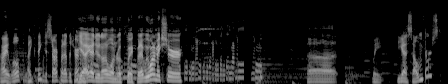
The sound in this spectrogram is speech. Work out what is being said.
All right. Well, I think just start up another turn. Yeah, I gotta do another one real quick, but we want to make sure. Uh, wait. You gotta sell them first.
